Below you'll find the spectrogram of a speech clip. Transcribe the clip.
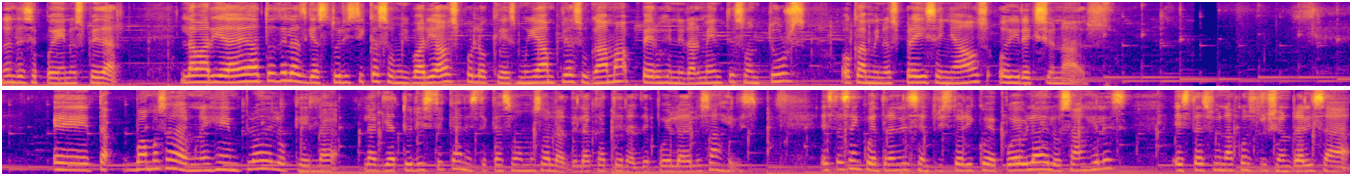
donde se pueden hospedar. La variedad de datos de las guías turísticas son muy variados por lo que es muy amplia su gama, pero generalmente son tours o caminos prediseñados o direccionados. Eh, vamos a dar un ejemplo de lo que es la, la, guía turística. En este caso vamos a hablar de la Catedral de Puebla de Los Ángeles. Esta se encuentra en el centro histórico de Puebla de Los Ángeles. Esta es una construcción realizada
